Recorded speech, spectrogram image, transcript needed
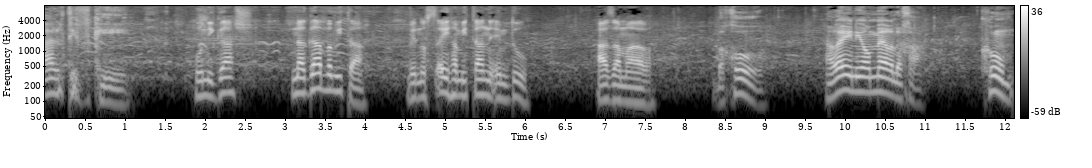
אל תבכי. הוא ניגש, נגע במיטה, ונושאי המיטה נעמדו. אז אמר, בחור, הרי אני אומר לך, קום.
